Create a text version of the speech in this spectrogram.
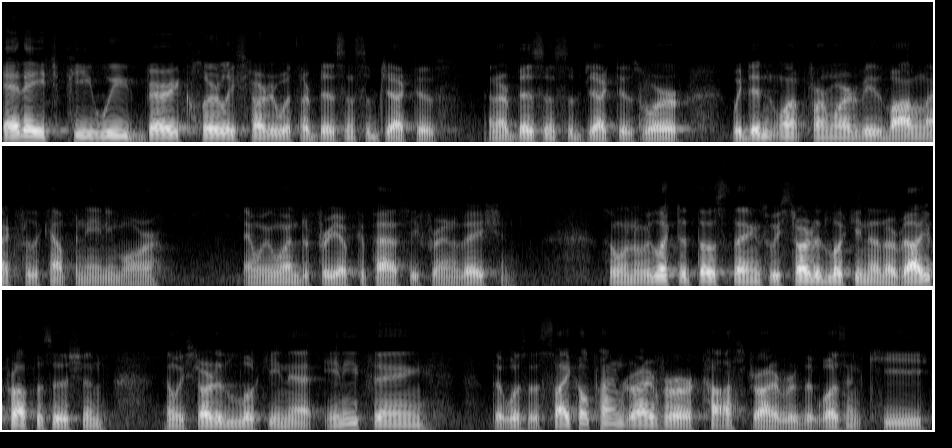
At HP, we very clearly started with our business objectives, and our business objectives were we didn't want firmware to be the bottleneck for the company anymore, and we wanted to free up capacity for innovation. So when we looked at those things, we started looking at our value proposition, and we started looking at anything that was a cycle time driver or a cost driver that wasn't key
